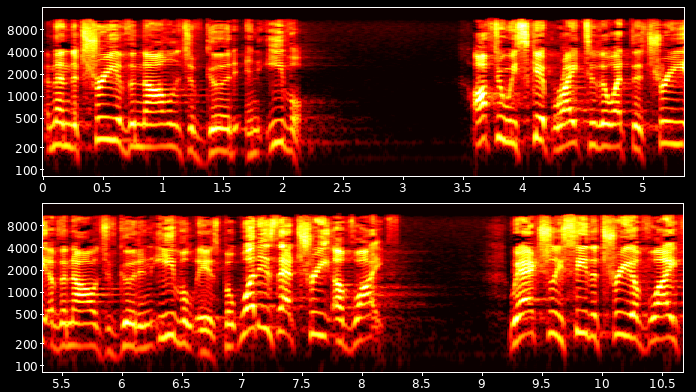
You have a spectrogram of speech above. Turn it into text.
and then the tree of the knowledge of good and evil. Often we skip right to the, what the tree of the knowledge of good and evil is. But what is that tree of life? We actually see the tree of life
